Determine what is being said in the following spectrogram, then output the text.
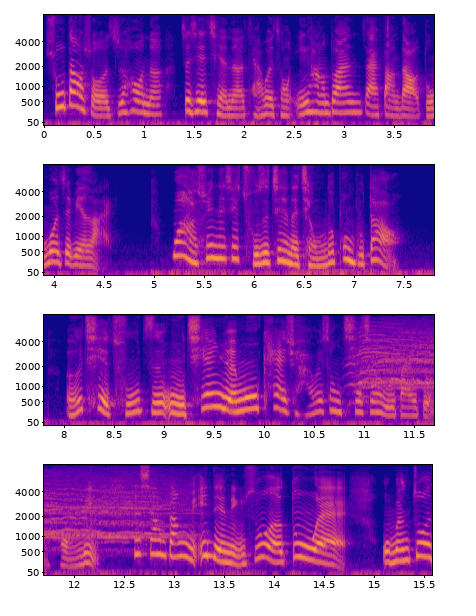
书到手了之后呢，这些钱呢才会从银行端再放到读墨这边来。哇，所以那些厨子进来的钱我们都碰不到，而且厨子五千元 mooCash 还会送七千五百点红利，这相当于一点领书额度哎。我们做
